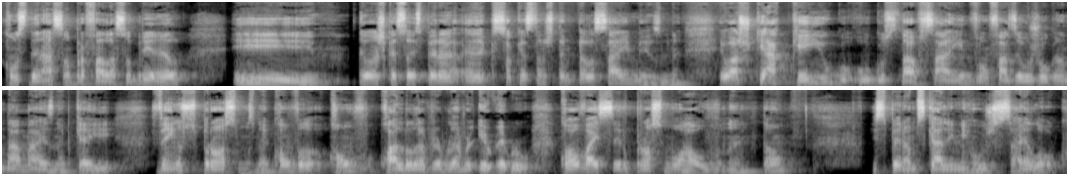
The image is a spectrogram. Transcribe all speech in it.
consideração para falar sobre ela e eu acho que é só esperar, é só questão de tempo para ela sair mesmo, né? Eu acho que a Kay e o, o Gustavo saindo vão fazer o jogo andar mais, né? Porque aí vem os próximos, né? Com, com, qual, qual vai ser o próximo alvo, né? Então, esperamos que a Aline Rouge saia logo.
